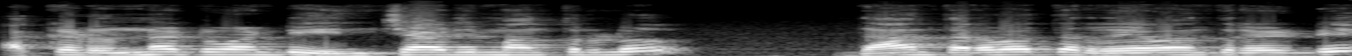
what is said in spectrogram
అక్కడ ఉన్నటువంటి ఇన్ఛార్జ్ మంత్రులు దాని తర్వాత రేవంత్ రెడ్డి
